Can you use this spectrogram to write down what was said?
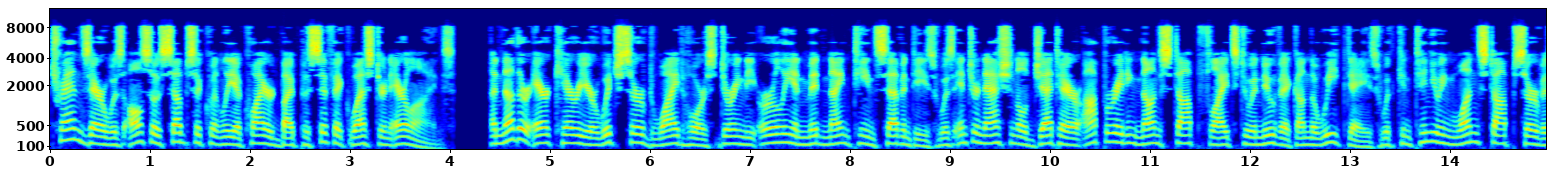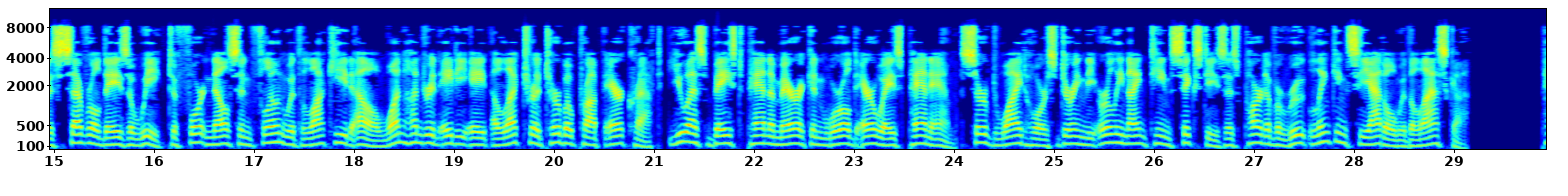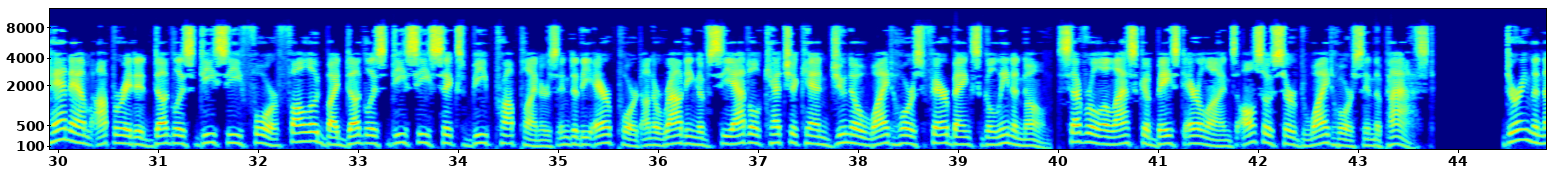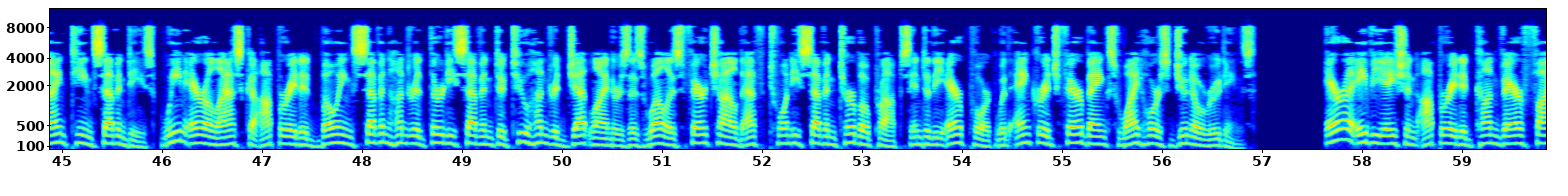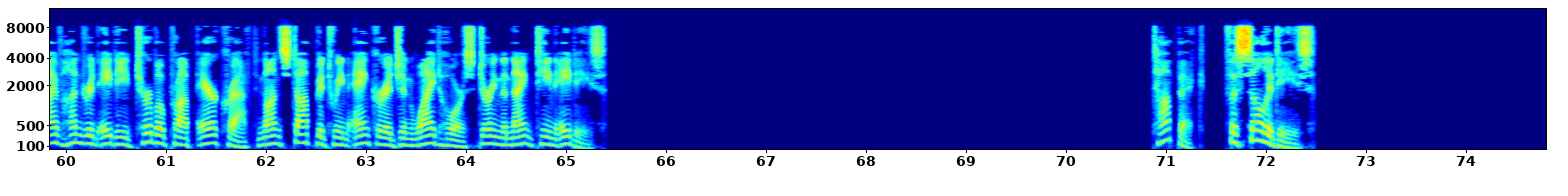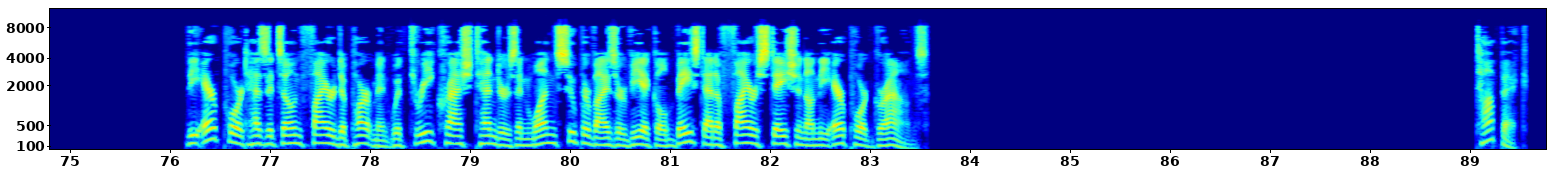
Transair was also subsequently acquired by Pacific Western Airlines. Another air carrier which served Whitehorse during the early and mid-1970s was International Jetair operating non-stop flights to Inuvik on the weekdays with continuing one-stop service several days a week to Fort Nelson flown with Lockheed L-188 Electra turboprop aircraft. U.S.-based Pan American World Airways Pan Am served Whitehorse during the early 1960s as part of a route linking Seattle with Alaska. Pan Am operated Douglas DC-4 followed by Douglas DC-6B propliners into the airport on a routing of Seattle Ketchikan Juneau Whitehorse Fairbanks Galena Nome. Several Alaska-based airlines also served Whitehorse in the past. During the 1970s, Wien Air Alaska operated Boeing 737-200 jetliners as well as Fairchild F-27 turboprops into the airport with Anchorage Fairbanks Whitehorse Juneau routings. Era Aviation operated Convair 580 turboprop aircraft non-stop between Anchorage and Whitehorse during the 1980s. Facilities The airport has its own fire department with three crash tenders and one supervisor vehicle based at a fire station on the airport grounds.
